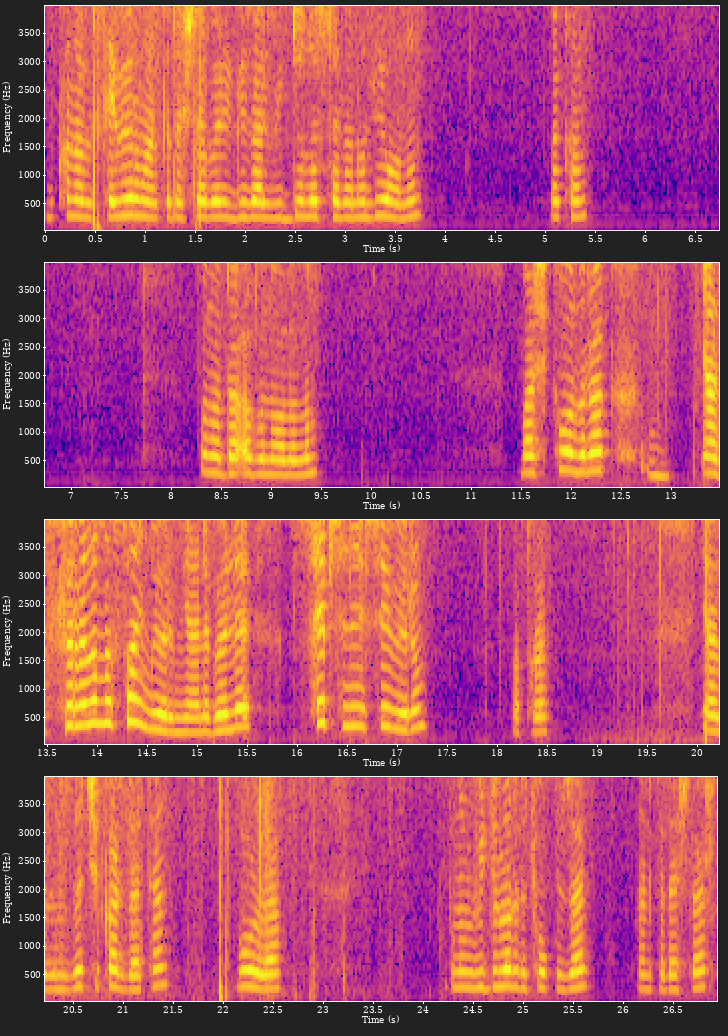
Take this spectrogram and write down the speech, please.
Bu kanalı seviyorum arkadaşlar. Böyle güzel videolar falan oluyor onun. Bakın. Buna da abone olalım. Başka olarak yani sıralama saymıyorum yani böyle hepsini seviyorum. Fatura yazdığımızda çıkar zaten. Burada. Bunun videoları da çok güzel arkadaşlar.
